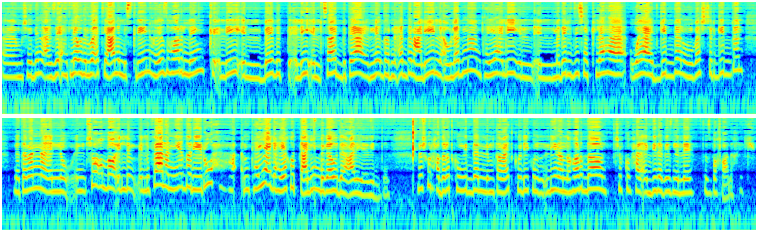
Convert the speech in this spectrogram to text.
آه مشاهدينا الأعزاء هتلاقوا دلوقتي على ال screen هيظهر link للباب لل site بتاع اللي نقدر نقدم عليه لأولادنا. متهيألي ال- المدارس دي شكلها واعد جدا ومبشر جدا. نتمنى إنه إن شاء الله اللي, اللي فعلا يقدر يروح متهيألي هياخد تعليم بجودة عالية جدا. نشكر حضراتكم جدا لمتابعتكم ليكم لينا النهارده ونشوفكم في حلقة جديدة بإذن الله. تصبحوا على خير.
